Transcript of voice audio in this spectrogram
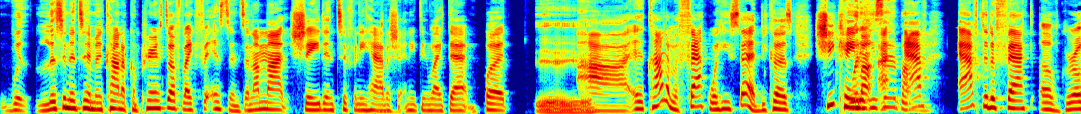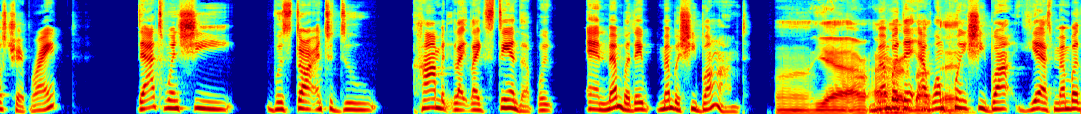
was listening to him and kind of comparing stuff. Like for instance, and I'm not shading Tiffany Haddish or anything like that, but yeah, yeah. uh, it's kind of a fact what he said because she came What out he say about af- after the fact of Girls Trip, right? That's when she was starting to do comedy, like like stand up. And remember, they remember she bombed. Uh, yeah, I, I Remember heard that at one that. point she bombed. Yes, remember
